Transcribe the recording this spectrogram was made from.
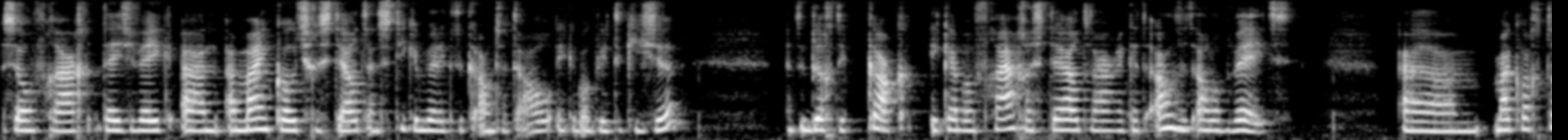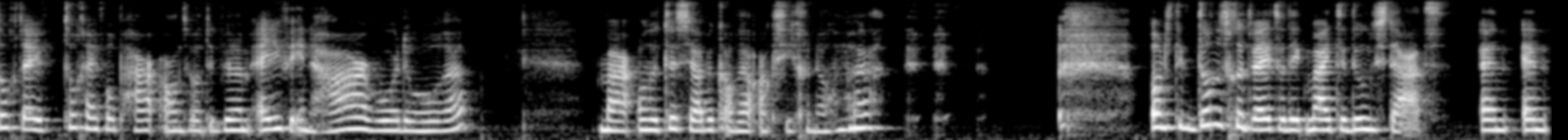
zo'n vraag deze week aan, aan mijn coach gesteld. En stiekem weet ik het antwoord al. Ik heb ook weer te kiezen. En toen dacht ik, kak, ik heb een vraag gesteld waar ik het antwoord al op weet. Ehm, maar ik wacht toch even, toch even op haar antwoord. Ik wil hem even in haar woorden horen. Maar ondertussen heb ik al wel actie genomen. Omdat ik donders goed weet wat ik mij te doen staat. En, en,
